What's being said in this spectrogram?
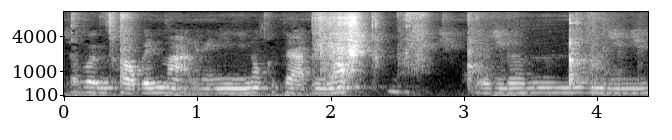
ถ้าเบิ่งเขาเป็นหมาอย่างนี้นกกระจาบเนาะเดินเดินนี่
